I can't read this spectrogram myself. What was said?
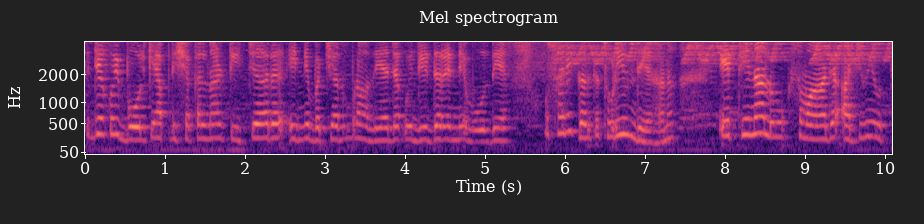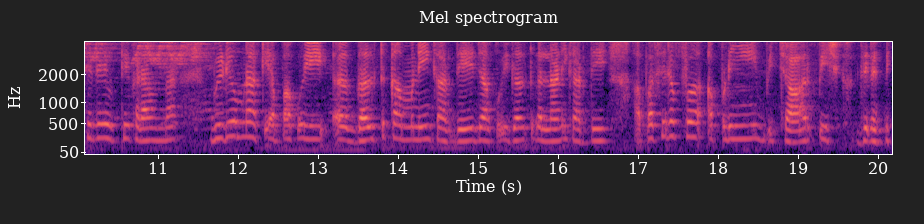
ਤੇ ਜੇ ਕੋਈ ਬੋਲ ਕੇ ਆਪਣੀ ਸ਼ਕਲ ਨਾਲ ਟੀਚਰ ਇੰਨੇ ਬੱਚਿਆਂ ਨੂੰ ਪੜਾਉਂਦੇ ਆ ਜਾਂ ਕੋਈ ਲੀਡਰ ਇੰਨੇ ਬੋਲਦੇ ਆ, ਉਹ ਸਾਰੇ ਗਲਤ ਥੋੜੀ ਹੁੰਦੇ ਆ, ਹਨਾ? ਇੱਥੇ ਨਾ ਲੋਕ, ਸਮਾਜ ਅੱਜ ਵੀ ਉੱਥੇ ਦੇ ਉੱਥੇ ਖੜਾ ਹੁੰਦਾ। ਵੀਡੀਓ ਬਣਾ ਕੇ ਆਪਾਂ ਕੋਈ ਗਲਤ ਕੰਮ ਨਹੀਂ ਕਰਦੇ ਜਾਂ ਕੋਈ ਗਲਤ ਗੱਲਾਂ ਨਹੀਂ ਕਰਦੇ। ਆਪਾਂ ਸਿਰਫ ਆਪਣੀ ਵਿਚਾਰ ਪੇਸ਼ ਕਰਦੇ ਰਹਿੰਦੇ।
